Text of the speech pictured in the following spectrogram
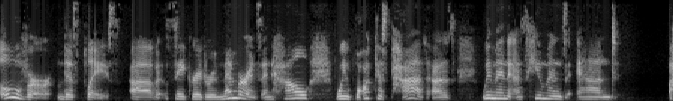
over this place of sacred remembrance and how we walk this path as women, as humans, and uh,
